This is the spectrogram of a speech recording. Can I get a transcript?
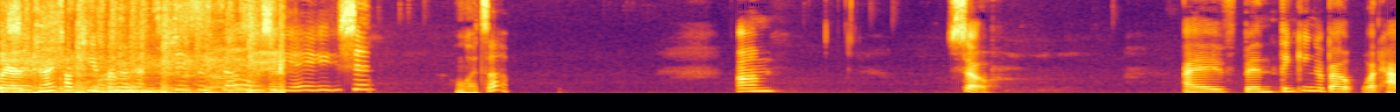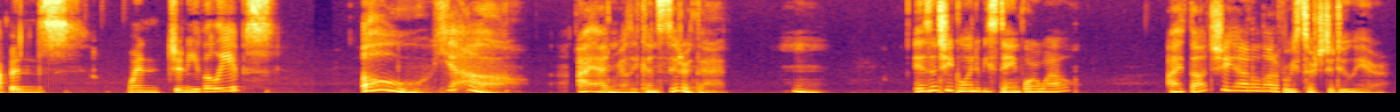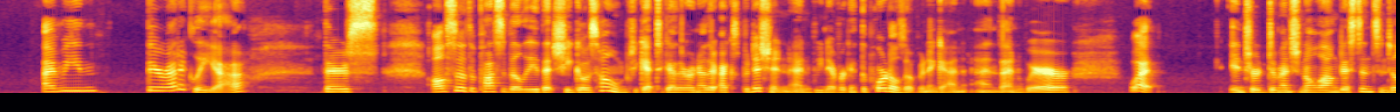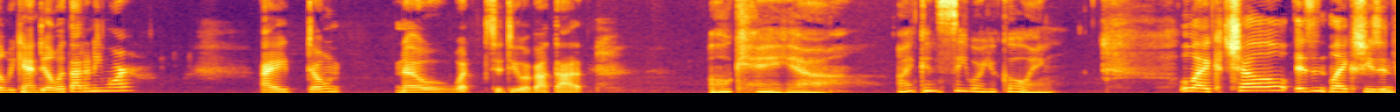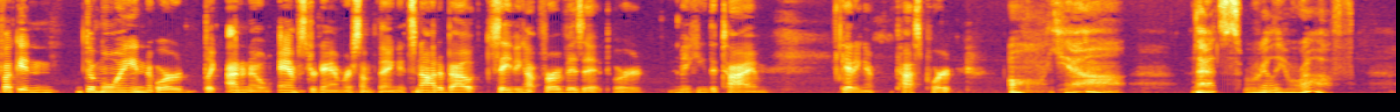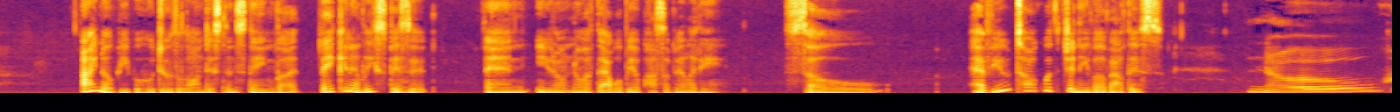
Claire, can I talk to you for a minute? Disassociation. What's up? Um, so, I've been thinking about what happens when Geneva leaves. Oh, yeah. I hadn't really considered that. Hmm. Isn't she going to be staying for a while? I thought she had a lot of research to do here. I mean, theoretically, yeah. There's also the possibility that she goes home to get together another expedition and we never get the portals open again. And then we're, what, interdimensional long distance until we can't deal with that anymore? I don't know what to do about that. Okay, yeah. I can see where you're going. Like, Chell isn't like she's in fucking Des Moines or, like, I don't know, Amsterdam or something. It's not about saving up for a visit or making the time, getting a passport. Oh, yeah. That's really rough. I know people who do the long distance thing, but they can at least visit. And you don't know if that will be a possibility. So, have you talked with Geneva about this? No.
